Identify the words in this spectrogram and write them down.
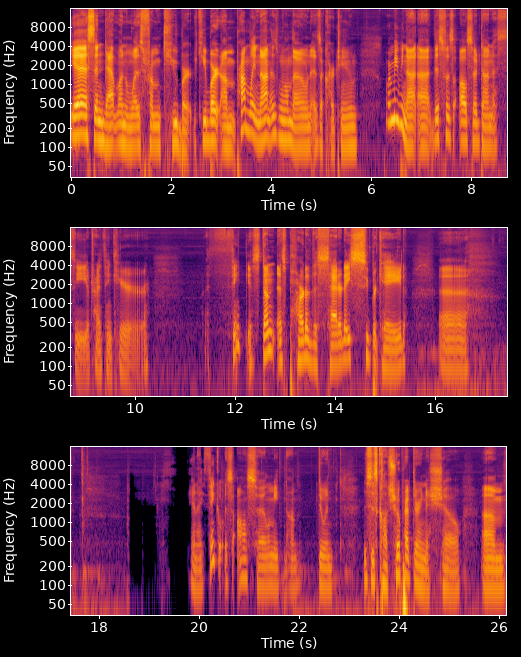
Yes, and that one was from Q*bert. Q*bert, um, probably not as well known as a cartoon, or maybe not. Uh, this was also done. Let's see, I'm trying to think here. I think it's done as part of the Saturday Supercade. Uh, and I think it was also. Let me. I'm doing. This is called show prep during the show. Um,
